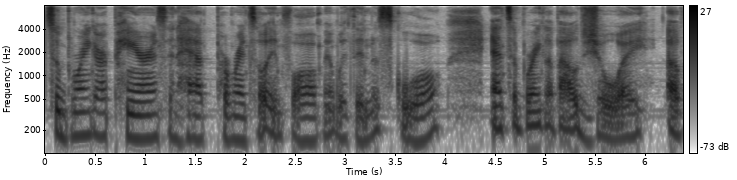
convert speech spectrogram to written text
to bring our parents and have parental involvement within the school, and to bring about joy of,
